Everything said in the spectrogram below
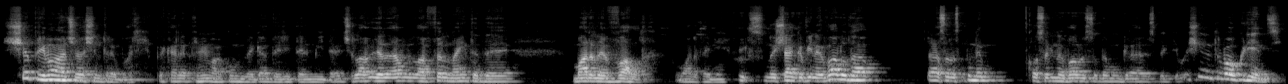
Și primeam aceleași întrebări pe care le primim acum legat de retail media. Deci eram la fel înainte de marele val, cum ar veni. Fix, noi știam că vine valul, dar trebuia să răspundem că o să vină valul să dăm în greia respectivă. Și ne întrebau clienții.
